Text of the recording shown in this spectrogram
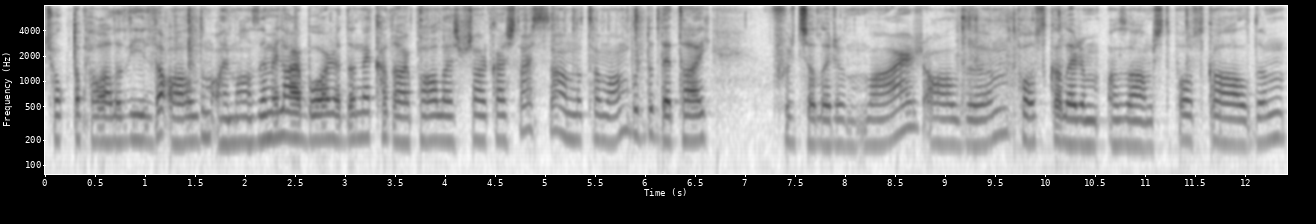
Çok da pahalı değildi. Aldım. Ay malzemeler bu arada ne kadar pahalaşmış arkadaşlar size anlatamam. Burada detay fırçalarım var. Aldım. Poskalarım azalmıştı. Poska aldım.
